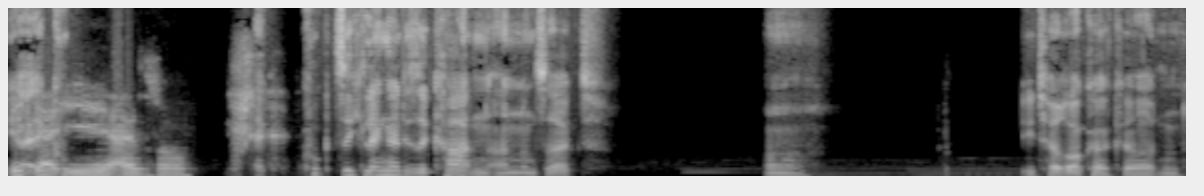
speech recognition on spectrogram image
Ja, ich ja eh, also. Er guckt sich länger diese Karten an und sagt, oh, die Tarocca-Karten.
